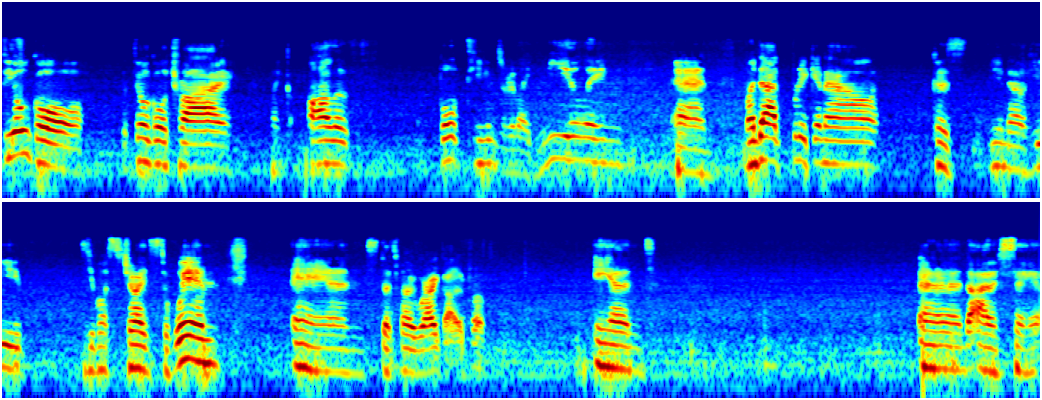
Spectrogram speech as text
field goal, the field goal try, like all of both teams are like kneeling, and my dad freaking out because you know he he wants to try to win, and that's probably where I got it from. And and I was saying,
